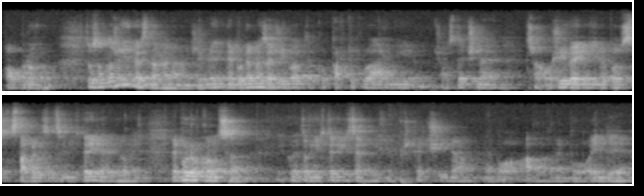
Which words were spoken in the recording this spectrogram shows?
obnovil. To samozřejmě neznamená, že my nebudeme zažívat jako partikulární částečné třeba oživení nebo stabilizaci v některých regionech, nebo dokonce jako je to v některých zemích, například Čína nebo, a, nebo Indie,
